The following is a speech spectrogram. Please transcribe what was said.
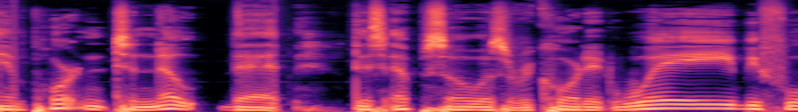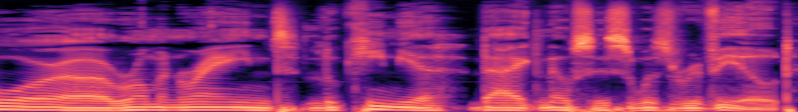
Important to note that this episode was recorded way before uh, Roman Reigns' leukemia diagnosis was revealed.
